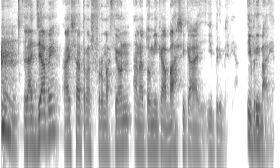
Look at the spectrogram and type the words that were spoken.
la llave a esa transformación anatómica básica y, primaria, y primaria.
